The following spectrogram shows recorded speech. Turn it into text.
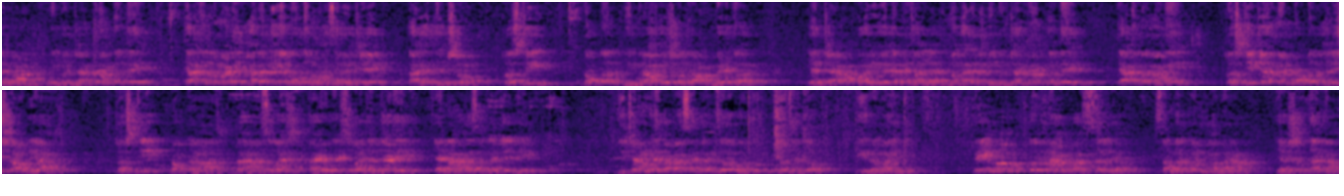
त्यांना मी पंचांग प्रणाम करते त्याचप्रमाणे भारतीय बौद्ध महासभेचे कार्याध्यक्ष ट्रस्टी डॉक्टर भीमराव यशवंतराव आंबेडकर यांच्या वायू वेगाने चाललेल्या धर्मकार्याला मी पंचांग प्रणाम करते. त्याचप्रमाणे trustee chairman doctor Harish Kavalia trustee doctor Subhash advocate Subhash Janjade यांना माझा सगळ्यात जय जिच्यामुळे बाबासाहेबांचं भरपूर पुढं झालं ती रमाई. प्रेम करुणा वात्सल्य समर्पण भावना या शब्दांना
